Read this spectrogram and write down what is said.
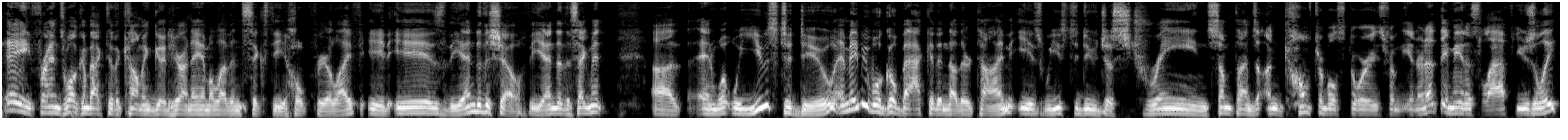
Hey, friends, welcome back to the Common Good here on AM 1160 Hope for Your Life. It is the end of the show, the end of the segment. Uh, and what we used to do, and maybe we'll go back at another time, is we used to do just strange, sometimes uncomfortable stories from the internet. They made us laugh usually.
